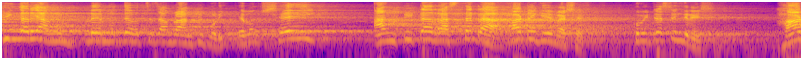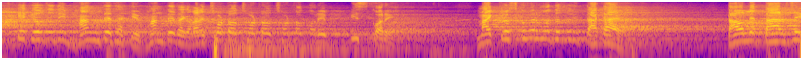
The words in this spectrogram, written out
ফিঙ্গারে আঙুলের মধ্যে হচ্ছে যে আমরা আংটি পড়ি এবং সেই আংটিটার রাস্তাটা হার্টে গিয়ে মেশে। খুব ইন্টারেস্টিং জিনিস। হার্টকে কেউ যদি ভাঙতে থাকে ভাঙতে থাকে মানে ছোট ছোট ছোট করে পিস করে মাইক্রোস্কোপের মধ্যে যদি তাকায়, তাহলে তার যে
